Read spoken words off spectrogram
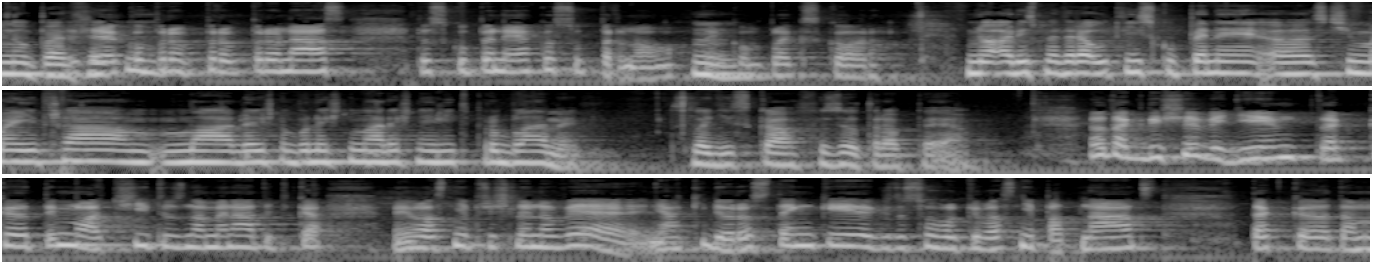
No Takže jako pro, pro, pro nás do skupiny jako super, no, hmm. ten komplex core. No a když jsme teda u té skupiny, eh, s čím mají třeba mládež nebo dnešní mládež nejvíc problémy z hlediska fyzioterapie? No tak když je vidím, tak ty mladší, to znamená teďka, my vlastně přišli nově nějaký dorostenky, takže to jsou holky vlastně 15, tak eh, tam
